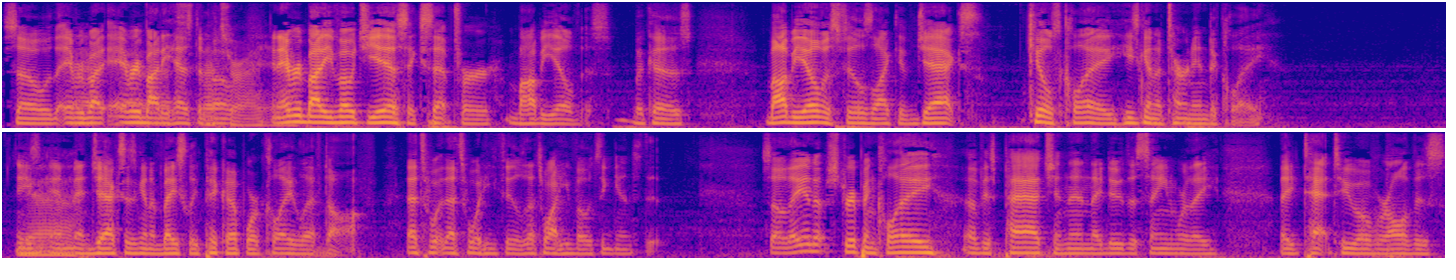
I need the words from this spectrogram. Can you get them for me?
So everybody Yeah, everybody has to vote, right, and everybody votes yes except for Bobby Elvis because Bobby Elvis feels like if Jax kills Clay, he's going to turn into Clay. He's, Yeah. and, and Jax is going to basically pick up where Clay left off. That's what that's what he feels. That's why he votes against it. So they end up stripping Clay of his patch, and then they do the scene where they they tattoo over all of his,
